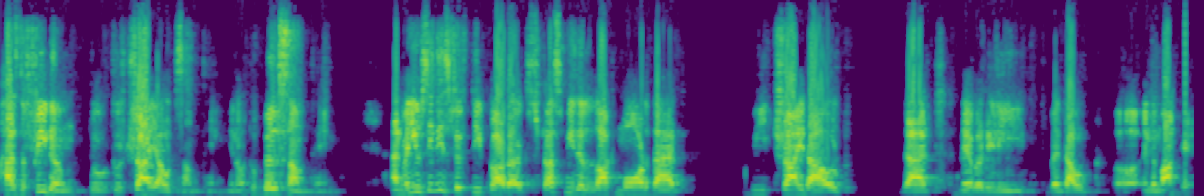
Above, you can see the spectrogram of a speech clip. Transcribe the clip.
has the freedom to to try out something, you know, to build something. And when you see these 50 products, trust me, there's a lot more that we tried out that never really went out uh, in the market,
